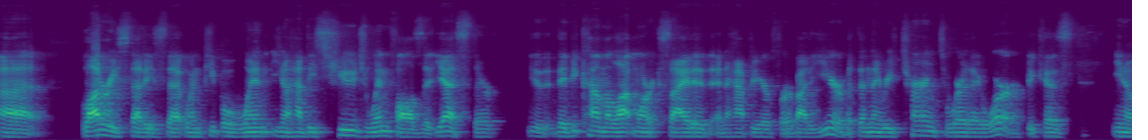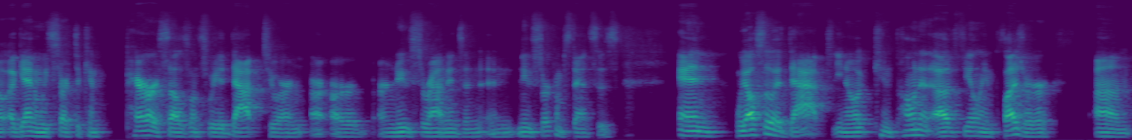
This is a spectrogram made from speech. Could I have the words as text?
uh, lottery studies that when people win, you know, have these huge windfalls, that yes, they're they become a lot more excited and happier for about a year, but then they return to where they were because, you know, again, we start to compare ourselves once we adapt to our our, our new surroundings and, and new circumstances. And we also adapt, you know, a component of feeling pleasure um,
